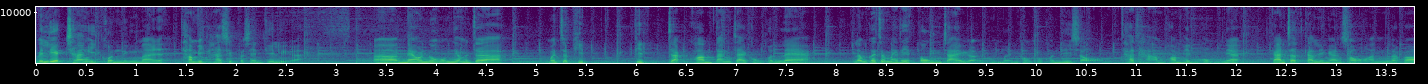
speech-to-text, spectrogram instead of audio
ไปเรียกช่างอีกคนหนึ่งมาทำอีก 50%ที่เหลืออแนวโน้มเนี่ยมันจะมันจะผิดผิดจากความตั้งใจของคนแรก แล้วมันก็จะไม่ได้ตรงใจกับเหมือนของคนที่ 2 ถ้าถามความเห็นผมเนี่ยการจัดการเรียนการสอนแล้วก็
